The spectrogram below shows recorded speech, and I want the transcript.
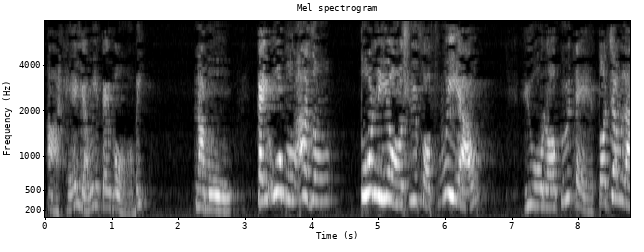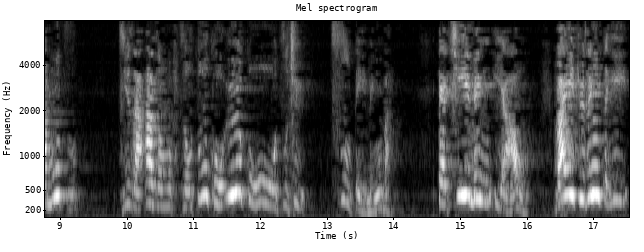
啊还要一个宝贝，那么该五步阿叔多年要学福福要，月老官带多叫那么子，既然阿叔受多可安国之躯，此得明白。在天命要外举人对，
